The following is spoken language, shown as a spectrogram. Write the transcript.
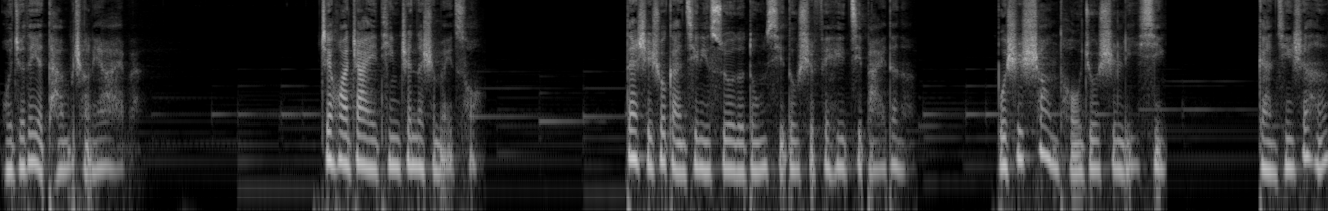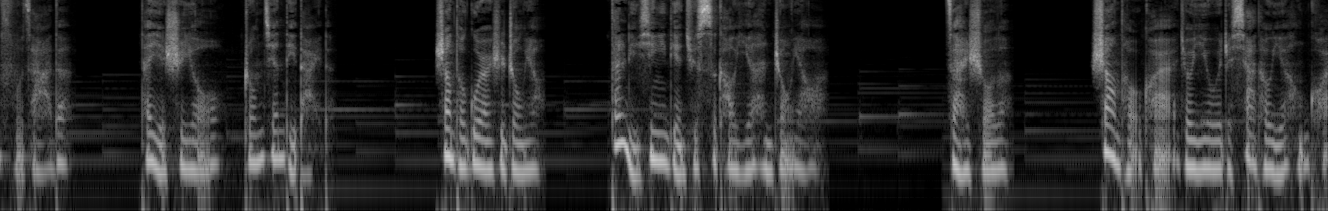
我觉得也谈不成恋爱吧。”这话乍一听真的是没错，但谁说感情里所有的东西都是非黑即白的呢？不是上头就是理性。感情是很复杂的，它也是有中间地带的。上头固然是重要，但理性一点去思考也很重要啊。再说了，上头快就意味着下头也很快。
